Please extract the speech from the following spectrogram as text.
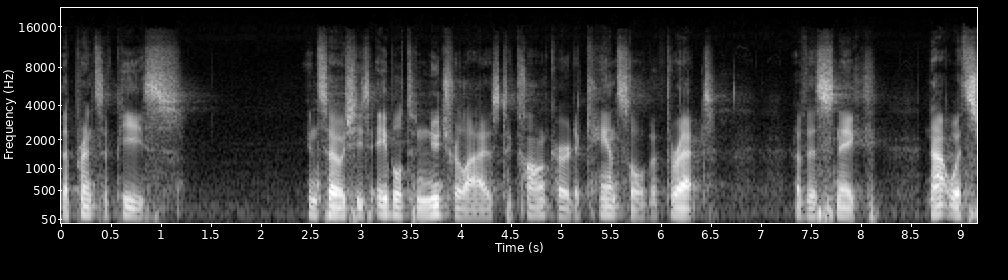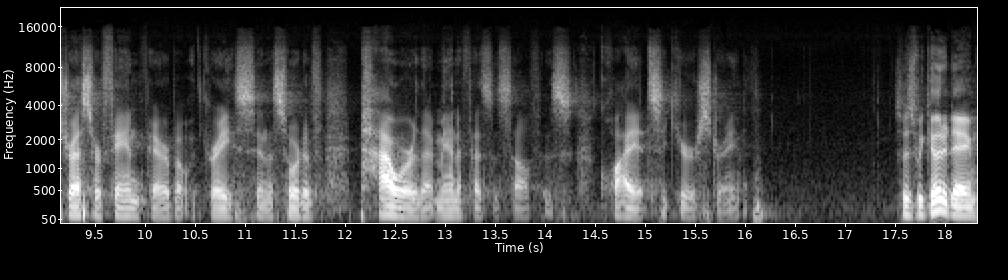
the Prince of Peace And so she's able to neutralize, to conquer, to cancel the threat of this snake, not with stress or fanfare, but with grace and a sort of power that manifests itself as quiet, secure strength. So as we go today,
